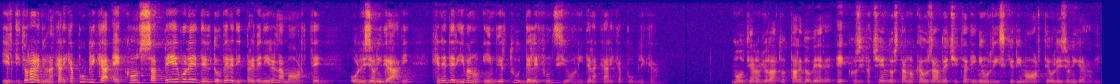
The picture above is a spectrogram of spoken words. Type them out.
Il titolare di una carica pubblica è consapevole del dovere di prevenire la morte o lesioni gravi che ne derivano in virtù delle funzioni della carica pubblica. Molti hanno violato tale dovere e così facendo stanno causando ai cittadini un rischio di morte o lesioni gravi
